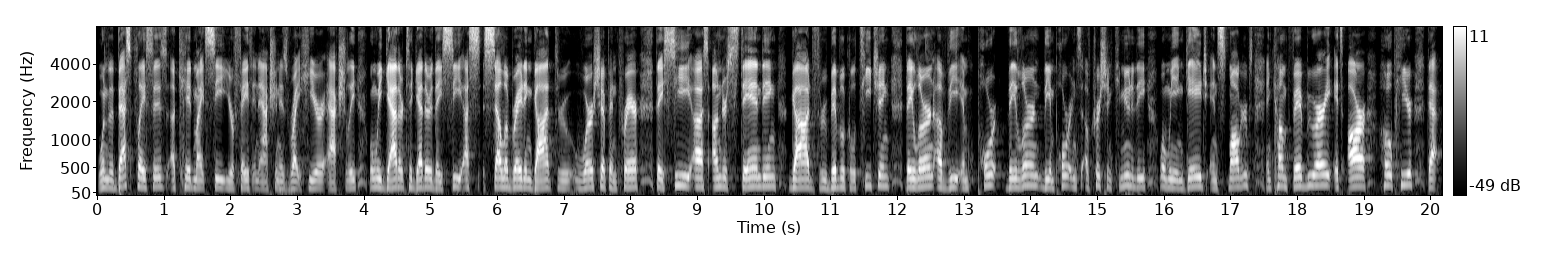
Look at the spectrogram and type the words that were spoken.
One of the best places a kid might see your faith in action is right here, actually. When we gather together, they see us celebrating God through worship and prayer. They see us understanding God through biblical teaching. They learn, of the import, they learn the importance of Christian community when we engage in small groups. And come February, it's our hope here that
